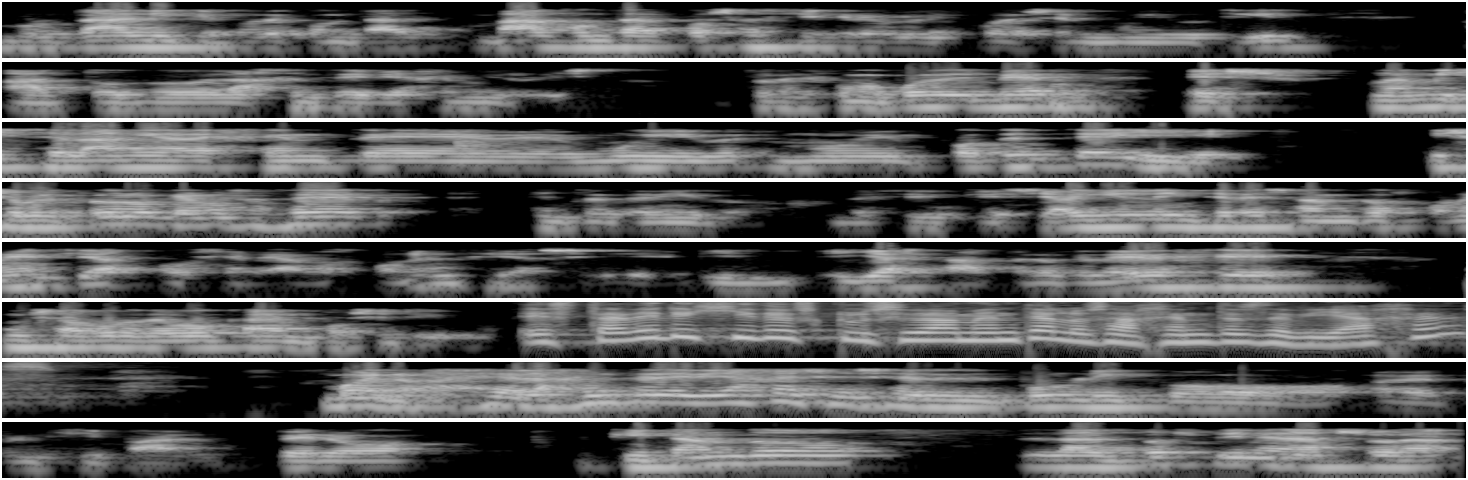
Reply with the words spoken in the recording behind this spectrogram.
brutal y que puede contar, va a contar cosas que creo que les puede ser muy útil a toda la gente de viaje minorista. Entonces, como puedes ver, es una miscelánea de gente muy, muy potente y, y sobre todo lo que vamos a hacer entretenido. Es decir, que si a alguien le interesan dos ponencias, pues genera dos ponencias y, y, ya está, pero que le deje un sabor de boca en positivo. ¿Está dirigido exclusivamente a los agentes de viajes? Bueno, el agente de viajes es el público eh, principal, pero quitando las dos primeras horas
